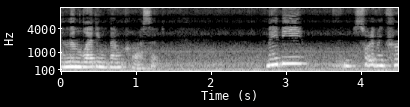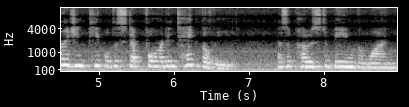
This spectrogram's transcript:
and then letting them cross it. Maybe sort of encouraging people to step forward and take the lead as opposed to being the one,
